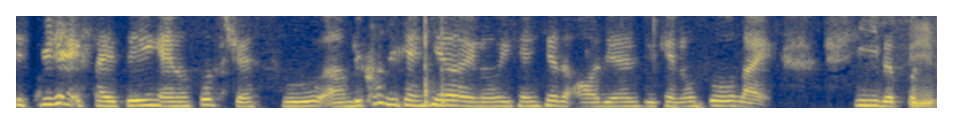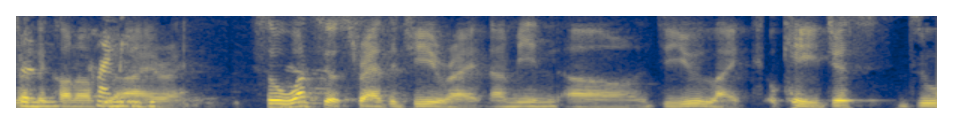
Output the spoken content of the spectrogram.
it's pretty exciting and also stressful um, because you can hear you know you can hear the audience you can also like see the see person from the corner of your eye right so what's your strategy, right? I mean, uh, do you like okay, just do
